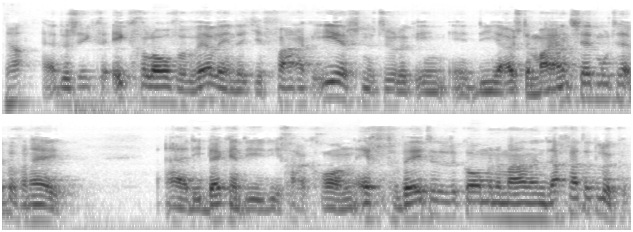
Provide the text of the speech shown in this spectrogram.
Ja. Dus ik, ik geloof er wel in dat je vaak eerst natuurlijk in, in die juiste mindset moet hebben van hé, hey, die backhand die, die ga ik gewoon echt verbeteren de komende maanden en dan gaat het lukken.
